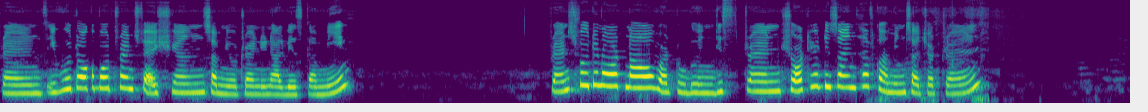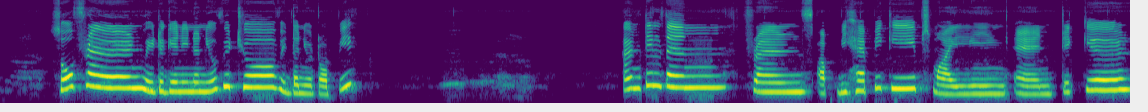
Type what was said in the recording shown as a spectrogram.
Friends, if we talk about French fashion, some new trend in always coming. Friends, we do not know what to do in this trend. Short hair designs have come in such a trend. So friend, meet again in a new video with the new topic. Until then, friends, up be happy, keep smiling and take care.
